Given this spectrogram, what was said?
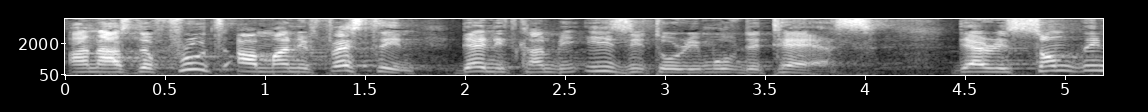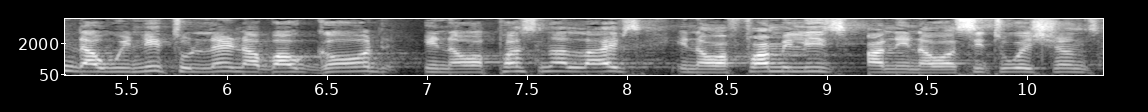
And as the fruits are manifesting, then it can be easy to remove the tares. There is something that we need to learn about God in our personal lives, in our families, and in our situations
